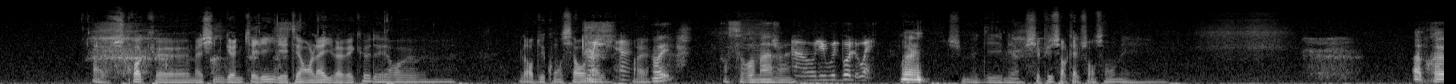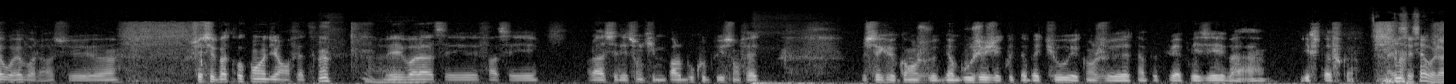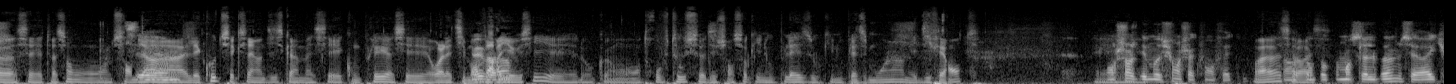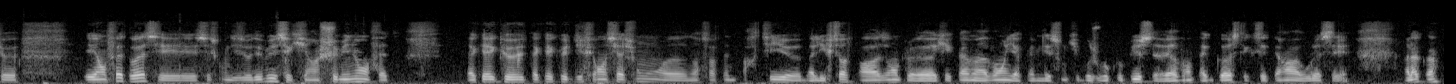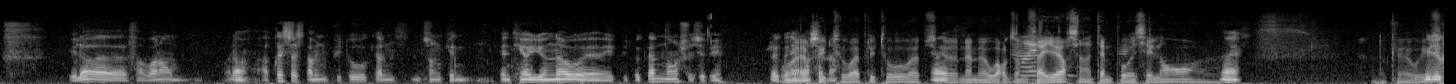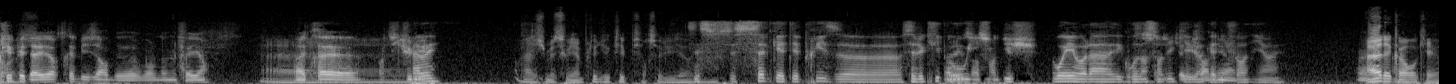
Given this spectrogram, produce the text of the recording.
Ah, je crois que Machine Gun Kelly, il était en live avec eux d'ailleurs euh, lors du concert hommage. Oui, Ouais, Oui. C'est hommage, ouais. Un Hollywood Bowl, ouais. Ouais. je me dis bien. Je sais plus sur quelle chanson, mais Après, ouais, voilà, c'est, euh, je sais pas trop en dire en fait. euh, Mais voilà, c'est, enfin, c'est, voilà, c'est des sons qui me parlent beaucoup plus en fait. Je sais que quand je veux bien bouger, j'écoute Abattu et quand je veux être un peu plus apaisé, bah, lift off quoi. C'est ça, voilà. De toute façon, on le sent bien à l'écoute, c'est que c'est un disque quand même assez complet, assez relativement Oui, varié voilà. aussi. Et donc, on trouve tous des chansons qui nous plaisent ou qui nous plaisent moins, mais différentes. Et- On change d'émotion à chaque fois en fait. Ouais, Enfin, vrai. quand on commence l'album, c'est vrai que, et en fait, ouais, c'est, c'est ce qu'on disait au début, c'est qu'il y a un cheminement en fait. T'as quelques, t'as quelques différenciations euh, dans certaines parties. Euh, bah, Lift Off par exemple, euh, qui est quand même avant, il y a quand même des sons qui bougent beaucoup plus. Euh, avant, t'as Ghost, etc. Où là, c'est, voilà quoi. Et là, euh, enfin voilà, on- voilà. Après, ça se termine plutôt calme. Il me semble que Can't Hear You Now est plutôt calme, non? Je sais plus. Je la connais Ouais, bien plutôt, ouais, plutôt, ouais, parce Ouais. que même Worlds on Ouais. Fire, c'est un tempo assez lent. euh, Ouais. Donc, euh, oui, Et le clip est d'ailleurs très bizarre de World on Fire. euh, Ouais, très euh, euh, particulier. Ah oui. je me souviens plus du clip sur celui-là. C'est c'est celle qui a été prise. euh, c'est le clip Ah, où les il- incendies. Oui, voilà, les gros Les incendies incendies qu'il y a eu en Californie, ouais. Ah, d'accord, ok. ouais.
